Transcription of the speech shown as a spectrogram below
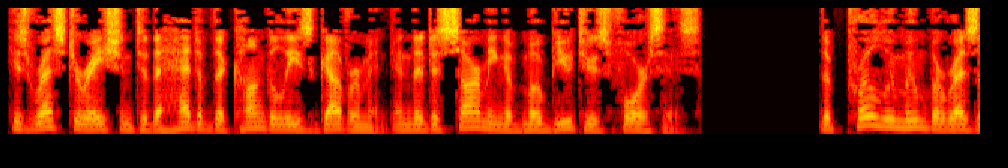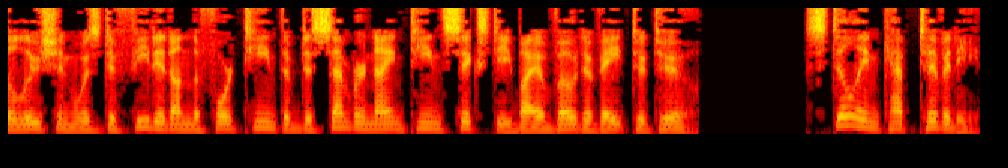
his restoration to the head of the Congolese government and the disarming of Mobutu's forces. The pro-Lumumba resolution was defeated on 14 December 1960 by a vote of 8 to 2. Still in captivity,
